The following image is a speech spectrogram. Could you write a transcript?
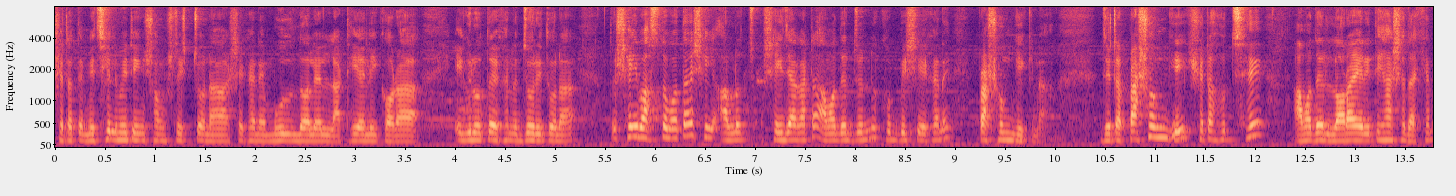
সেটাতে মিছিল মিটিং সংশ্লিষ্ট না, সেখানে মূল দলের লাঠিয়ালি করা, এগুলো তো এখানে জড়িত না। তো সেই বাস্তবতায় সেই আলোচ, সেই জায়গাটা আমাদের জন্য খুব বেশি এখানে প্রাসঙ্গিক না। যেটা প্রাসঙ্গিক সেটা হচ্ছে আমাদের লড়াইয়ের ইতিহাসে দেখেন।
